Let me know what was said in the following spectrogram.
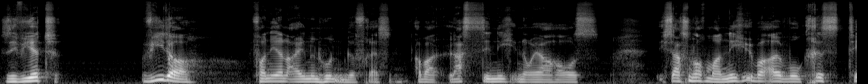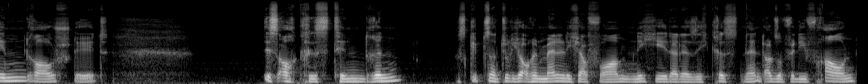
Sie wird wieder von ihren eigenen Hunden gefressen. Aber lasst sie nicht in euer Haus. Ich sag's nochmal, nicht überall, wo Christin draufsteht, ist auch Christin drin. Das gibt es natürlich auch in männlicher Form. Nicht jeder, der sich Christ nennt. Also für die Frauen,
